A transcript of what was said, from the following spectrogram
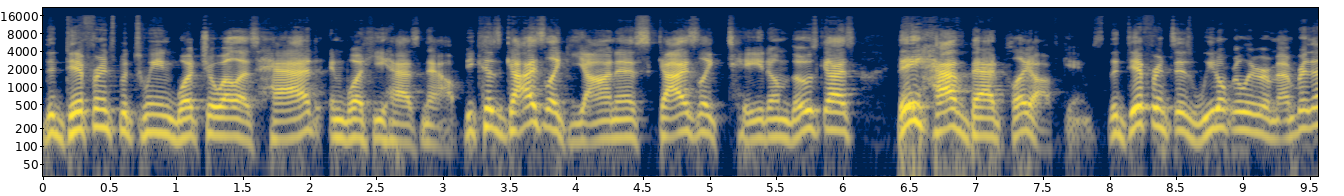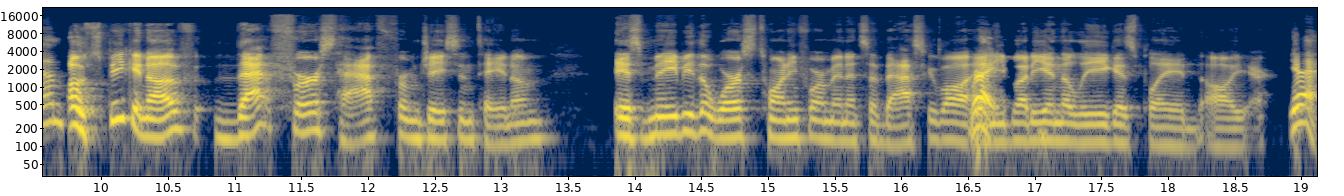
the difference between what Joel has had and what he has now. Because guys like Giannis, guys like Tatum, those guys, they have bad playoff games. The difference is we don't really remember them. Oh, speaking of that first half from Jayson Tatum is maybe the worst 24 minutes of basketball Right. anybody in the league has played all year. Yeah,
